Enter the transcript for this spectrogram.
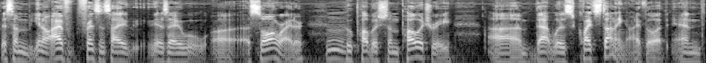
there's some. You know, I've, for instance, I there's a uh, a songwriter who published some poetry um, that was quite stunning. I thought, and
